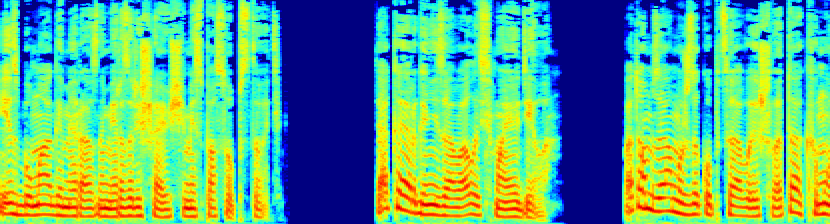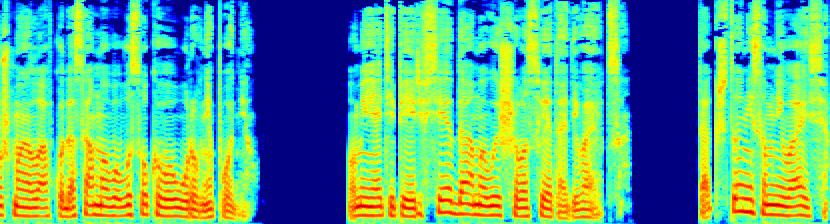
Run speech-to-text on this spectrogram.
И с бумагами разными разрешающими способствовать. Так и организовалось мое дело. Потом замуж за купца вышла, так муж мою лавку до самого высокого уровня поднял. У меня теперь все дамы высшего света одеваются. Так что не сомневайся,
